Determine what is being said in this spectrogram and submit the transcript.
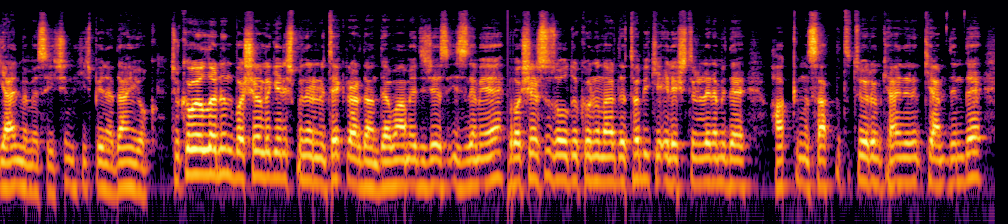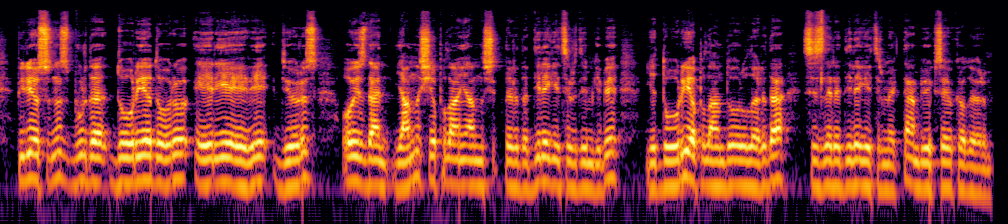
gelmemesi için hiçbir neden yok. Türk Hava Yolları'nın başarılı gelişmelerini tekrardan devam edeceğiz izlemeye. Başarısız olduğu konularda tabii ki eleştirilerimi de hakkımı saklı tutuyorum kendim, kendimde. Biliyorsunuz burada doğruya doğru, eğriye eğri diyoruz. O yüzden yanlış yapılan yanlışlıkları da dile getirdiğim gibi doğru yapılan doğruları da sizlere dile getirmekten büyük zevk alıyorum.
